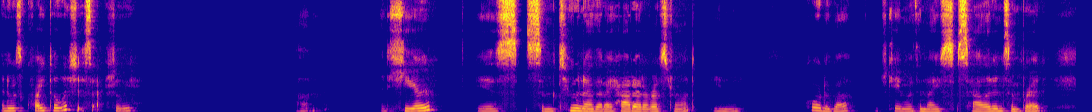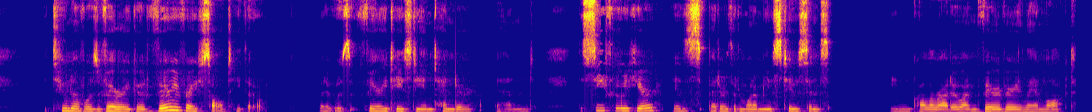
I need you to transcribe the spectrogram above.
and it was quite delicious actually. Um, and here is some tuna that I had at a restaurant in Cordoba, which came with a nice salad and some bread. The tuna was very good, very, very salty though, but it was very tasty and tender. And the seafood here is better than what I'm used to since in Colorado. I'm very, very landlocked.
